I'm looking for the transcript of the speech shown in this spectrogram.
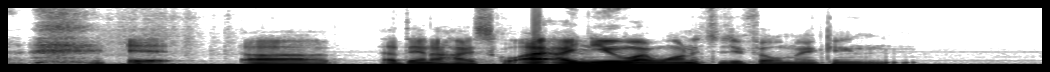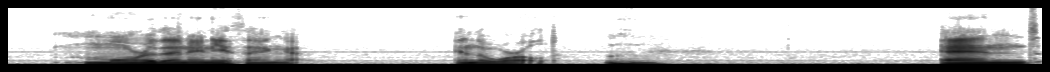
it, uh, at the end of high school. I, I knew I wanted to do filmmaking more than anything in the world. hmm And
